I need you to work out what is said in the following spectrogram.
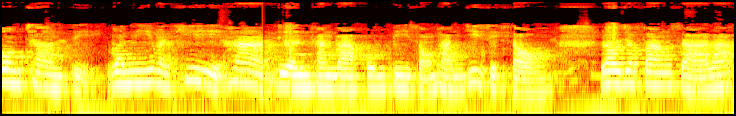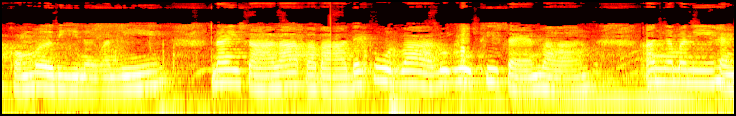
โอมชานติ วันนี้วันที่5เดือนธันวาคมปี2022เราจะฟังสาระของเมอร์ดีในวันนี้ ในสาระบาบาได้พูดว่าลูกๆที่แสนหวาน อัญมณีแห่ง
